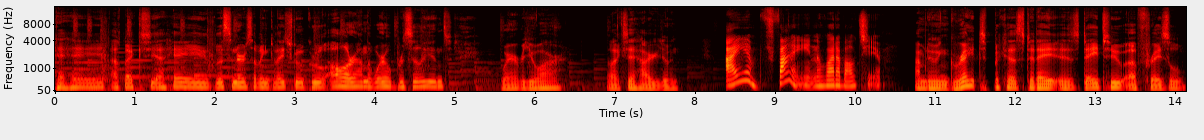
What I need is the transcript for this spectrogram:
Hey, hey, Alexia. Hey, listeners of English no Cru all around the world, Brazilians, wherever you are. Alexia, how are you doing? I am fine. What about you? I'm doing great because today is day two of phrasal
